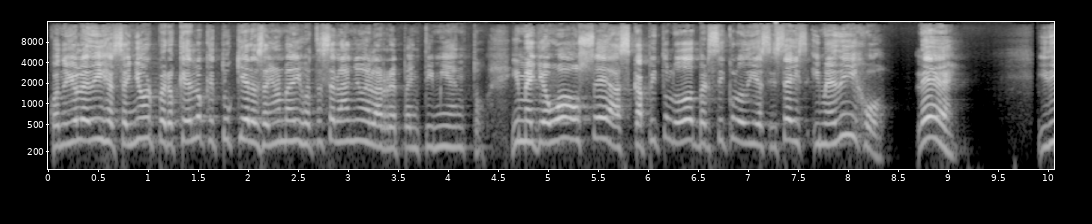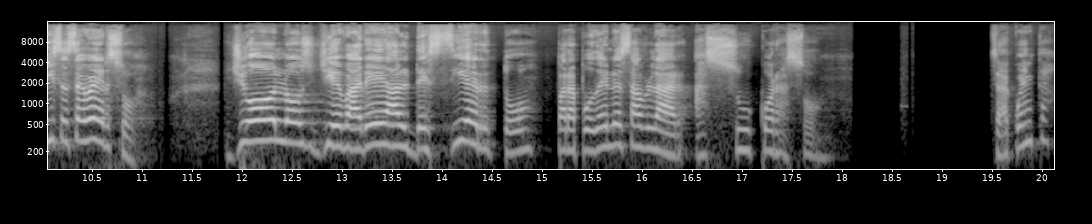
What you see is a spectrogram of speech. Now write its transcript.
cuando yo le dije, Señor, pero ¿qué es lo que tú quieres? El Señor me dijo, este es el año del arrepentimiento. Y me llevó a Oseas, capítulo 2, versículo 16, y me dijo, lee, y dice ese verso, yo los llevaré al desierto para poderles hablar a su corazón. ¿Se da cuenta?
